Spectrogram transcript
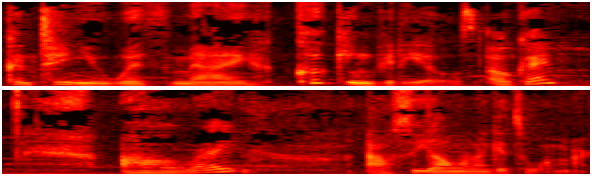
continue with my cooking videos, okay? All right, I'll see y'all when I get to Walmart.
